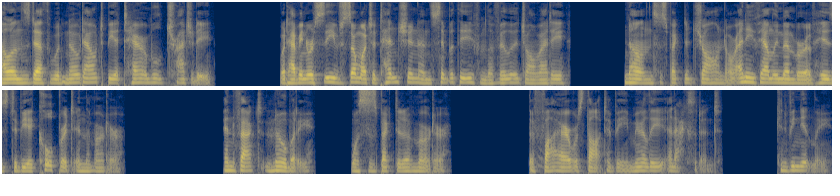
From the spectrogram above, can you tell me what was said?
Ellen's death would no doubt be a terrible tragedy, but having received so much attention and sympathy from the village already, none suspected John or any family member of his to be a culprit in the murder. In fact, nobody was suspected of murder. The fire was thought to be merely an accident, conveniently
